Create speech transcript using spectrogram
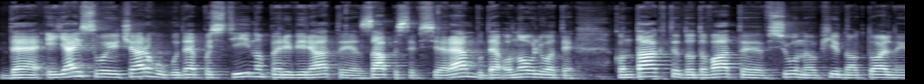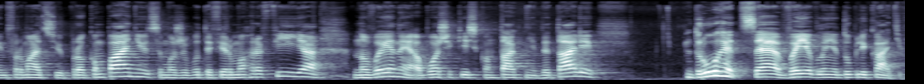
де AI, в свою чергу, буде постійно перевіряти записи в CRM, буде оновлювати контакти, додавати всю необхідну актуальну інформацію про компанію. Це може бути фірмографія, новини або ж якісь контактні деталі. Друге це виявлення дублікатів.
